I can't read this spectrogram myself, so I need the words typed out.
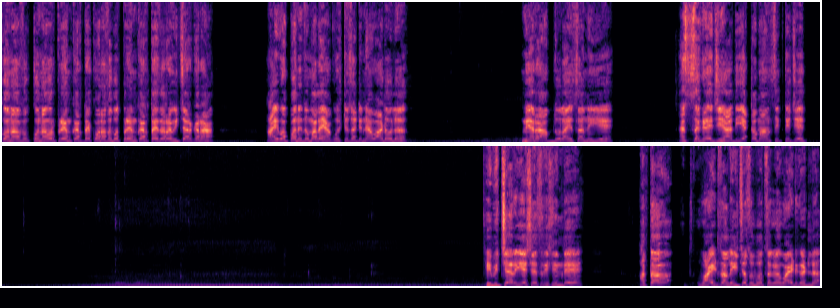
कोणा कोणावर प्रेम करताय कोणासोबत प्रेम करताय जरा विचार करा. आई बापाने तुम्हाला या गोष्टीसाठी नाही वाढवलं. मेरा अब्दुल ऐसा नाहीये. आज सगळे जिहादी एका मानसिकतेचे आहेत. ही बिचारी यशस्वी शिंदे आता वाईट झालं हिच्यासोबत सगळं वाईट घडलं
